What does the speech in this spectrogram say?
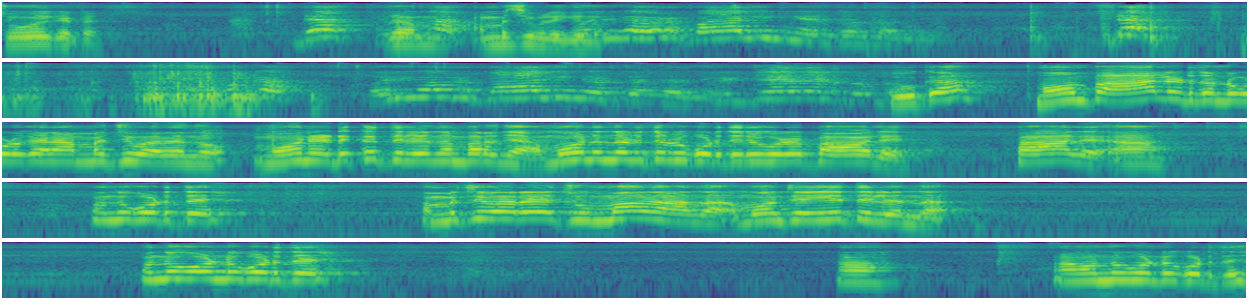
ചോദിക്കട്ടെ. അമ്മച്ചി വിളിക്കുന്നു. ലൂക്ക മോൻ പാലെടുത്തോണ്ട് കൊടുക്കാൻ അമ്മച്ചി പറയുന്നു. മോൻ എടുക്കത്തില്ലെന്നും പറഞ്ഞാ. മോൻ ഒന്ന് എടുത്തോണ്ട് കൊടുത്തിട്ട് കൂടെ പാൽ. പാൽ ആ. ഒന്ന് കൊടുത്തേ. അമ്മച്ചി പറയാ ചുമ്മാതാന്ന് മോൻ ചെയ്യത്തില്ലെന്ന്. ഒന്ന് കൊണ്ട് കൊടുത്തേ. ആ ആ ഒന്ന് കൊണ്ട് കൊടുത്തേ.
